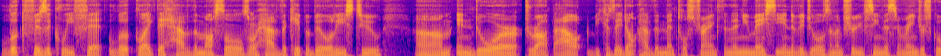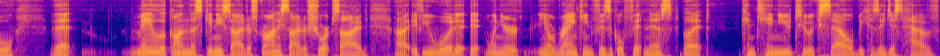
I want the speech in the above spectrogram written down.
look physically fit, look like they have the muscles or have the capabilities to um, endure drop out because they don't have the mental strength. And then you may see individuals, and I'm sure you've seen this in Ranger School, that may look on the skinny side or scrawny side or short side, uh, if you would, it, it, when you're you know ranking physical fitness, but continue to excel because they just have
